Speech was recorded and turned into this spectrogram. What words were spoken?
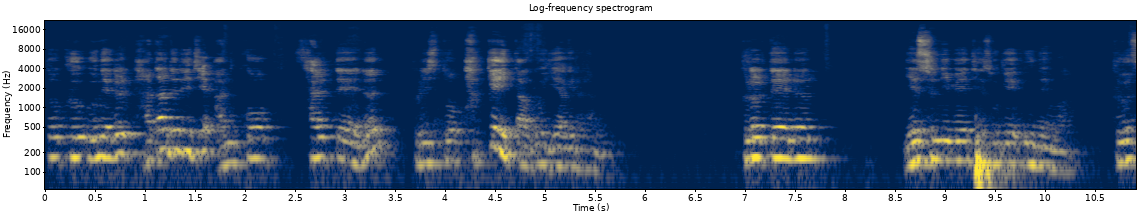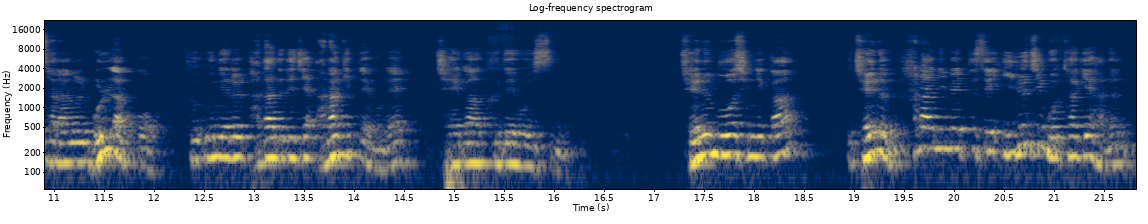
또 그 은혜를 받아들이지 않고 살 때에는 그리스도 밖에 있다고 이야기를 합니다. 그럴 때에는 예수님의 대속의 은혜와 그 사랑을 몰랐고 그 은혜를 받아들이지 않았기 때문에 죄가 그대로 있습니다. 죄는 무엇입니까? 그 죄는 하나님의 뜻에 이르지 못하게 하는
